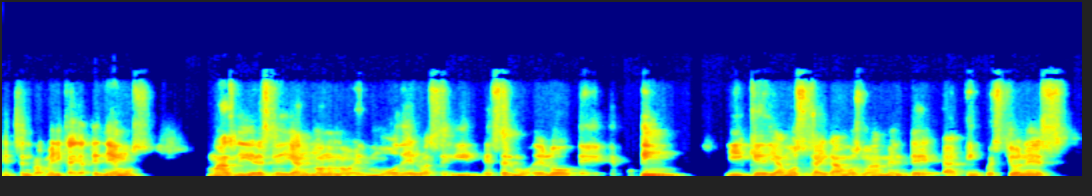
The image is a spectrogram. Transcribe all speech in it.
en, Centroamérica, ya tenemos más líderes que digan, no, no, no, el modelo a seguir es el modelo de, de Putin y que, digamos, caigamos nuevamente en cuestiones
